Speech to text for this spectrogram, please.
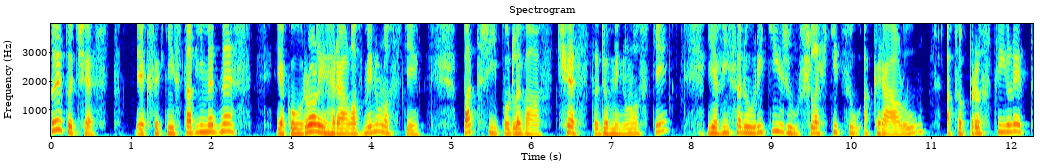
Co je to čest? Jak se k ní stavíme dnes? Jakou roli hrála v minulosti? Patří podle vás čest do minulosti? Je výsadou rytířů, šlechticů a králů? A co prostý lid?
